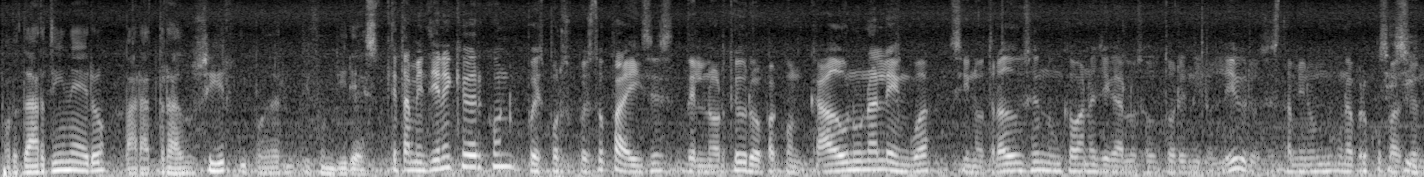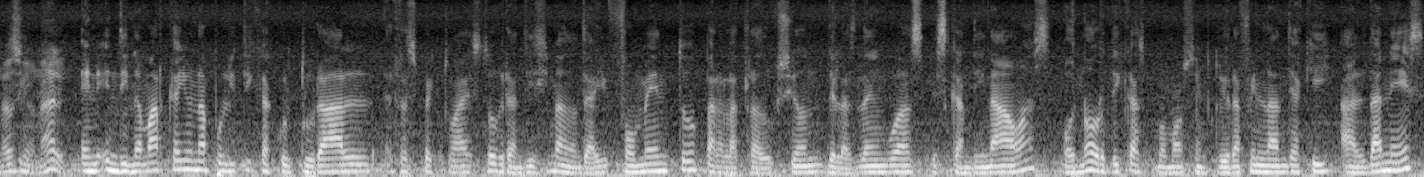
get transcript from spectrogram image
por dar dinero para traducir y poder difundir esto. Que también tiene que ver con, pues por supuesto, países del norte de Europa con cada uno una lengua. Si no traducen, nunca van a llegar los autores ni los libros. Es también una preocupación nacional. En, en, Dinamarca hay una política cultural respecto a esto grandísima, donde hay fomento para la traducción de las lenguas escandinavas o nórdicas, vamos a incluir a Finlandia aquí, al danés,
